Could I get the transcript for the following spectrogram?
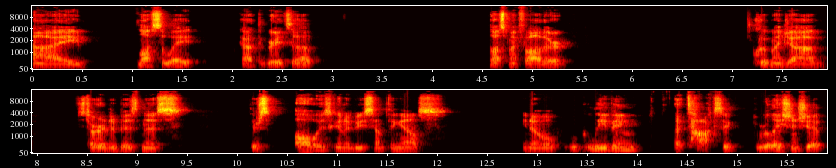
I lost the weight, got the grades up, lost my father, quit my job, started a business, there's always going to be something else. You know, leaving a toxic relationship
